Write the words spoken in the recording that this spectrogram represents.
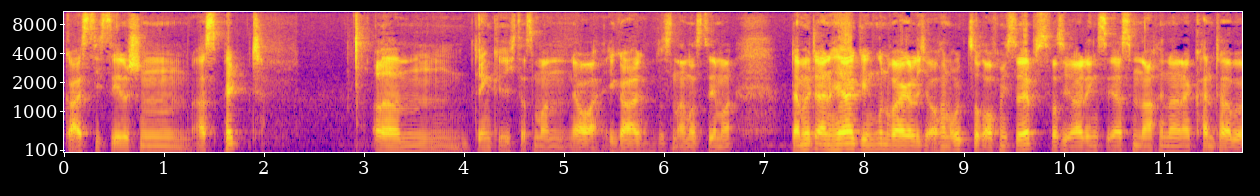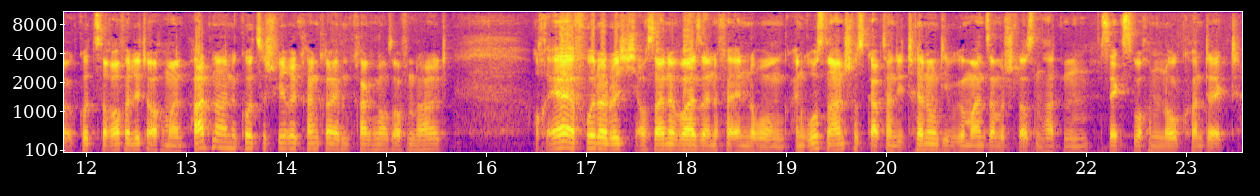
geistig-seelischen Aspekt. Ähm, denke ich, dass man, ja, egal, das ist ein anderes Thema. Damit einher ging unweigerlich auch ein Rückzug auf mich selbst, was ich allerdings erst im Nachhinein erkannt habe. Kurz darauf erlitt auch mein Partner eine kurze schwere Krankheit im Krankenhausaufenthalt. Auch er erfuhr dadurch auf seine Weise eine Veränderung. Einen großen Anschluss gab dann die Trennung, die wir gemeinsam beschlossen hatten. Sechs Wochen No Contact.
